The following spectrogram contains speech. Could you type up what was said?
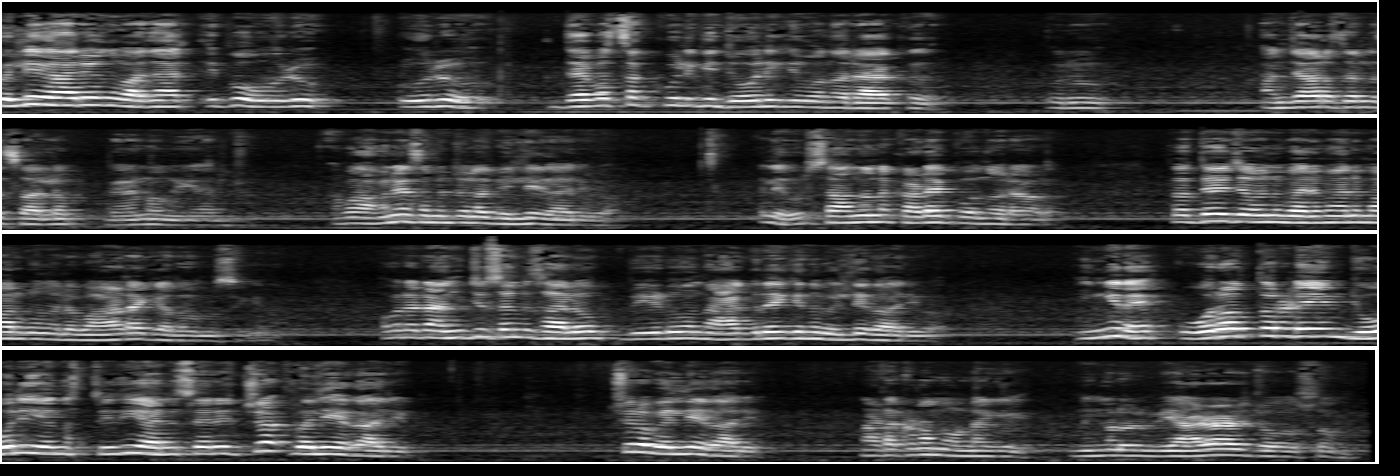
വലിയ കാര്യമെന്ന് പറഞ്ഞാൽ ഇപ്പോൾ ഒരു ഒരു ദിവസക്കൂലിക്ക് ജോലിക്ക് പോകുന്ന ഒരാൾക്ക് ഒരു അഞ്ചാറ് സെന്റ് സ്ഥലം വേണമെന്ന് വിചാരിച്ചു. അപ്പോൾ അവനെ സംബന്ധിച്ചുള്ള വലിയ കാര്യമാണ് അല്ലേ? ഒരു സാധാരണ കടയിൽ പോകുന്ന ഒരാൾ പ്രത്യേകിച്ച് അവന് വരുമാന മാർഗമൊന്നുമില്ല വാടകയ്ക്കാണ് താമസിക്കുന്നത്. അവനൊരു അഞ്ച് സെന്റ് സ്ഥലവും വീടും എന്ന് ആഗ്രഹിക്കുന്ന വലിയ കാര്യമാണ് ഇങ്ങനെ ഓരോരുത്തരുടെയും ജോലി ചെയ്യുന്ന സ്ഥിതി അനുസരിച്ച് വലിയ കാര്യം. ഇച്ചിരി വലിയ കാര്യം നടക്കണമെന്നുണ്ടെങ്കിൽ നിങ്ങളൊരു വ്യാഴാഴ്ച ദിവസം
